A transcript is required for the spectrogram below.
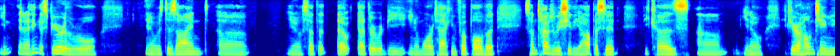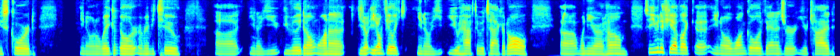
and I think the spirit of the rule, you know, was designed uh, you know said that that that there would be you know more attacking football but sometimes we see the opposite because um, you know if you're a home team you scored you know an away goal or, or maybe two uh, you know you you really don't want to you don't you don't feel like you know you, you have to attack at all uh, when you're at home so even if you have like a you know a one goal advantage or you're tied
